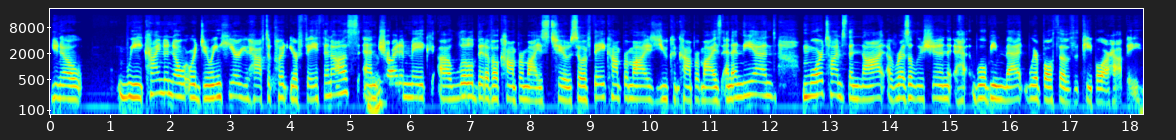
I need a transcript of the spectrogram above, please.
you know, we kind of know what we're doing here. You have to put your faith in us and mm-hmm. try to make a little bit of a compromise too. So if they compromise, you can compromise. And in the end, more times than not, a resolution ha- will be met where both of the people are happy.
